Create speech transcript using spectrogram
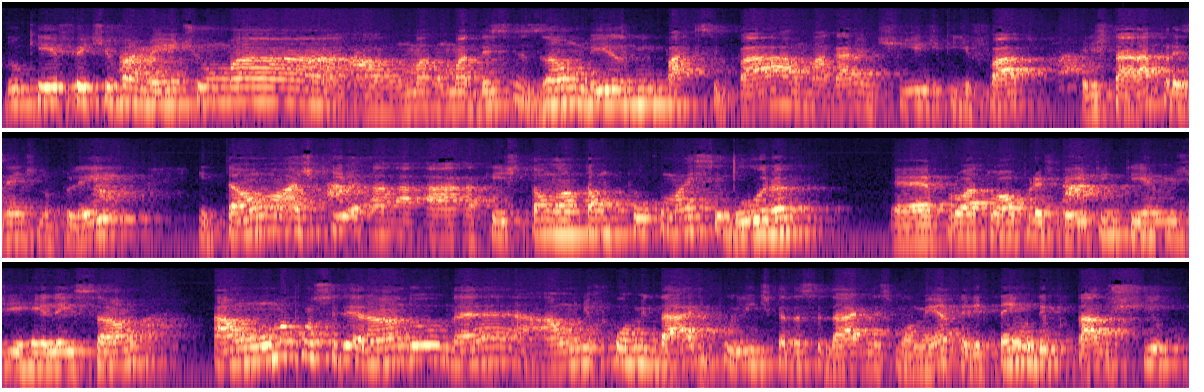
do que efetivamente uma, uma, uma decisão mesmo em participar, uma garantia de que de fato ele estará presente no pleito. Então, acho que a, a, a questão lá está um pouco mais segura é, para o atual prefeito em termos de reeleição, a uma considerando né, a uniformidade política da cidade nesse momento. Ele tem o deputado Chico,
